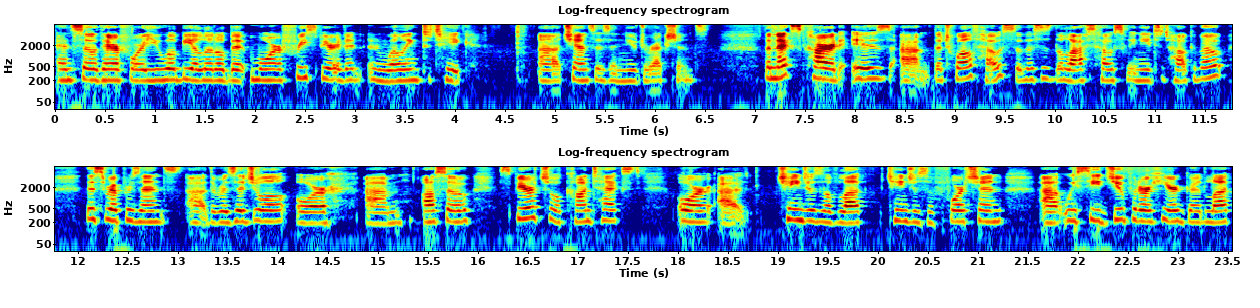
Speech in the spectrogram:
and so therefore you will be a little bit more free spirited and willing to take uh, chances in new directions. The next card is um, the 12th house, so this is the last house we need to talk about. This represents uh, the residual or um, also spiritual context or uh, changes of luck, changes of fortune. Uh, we see Jupiter here, good luck,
